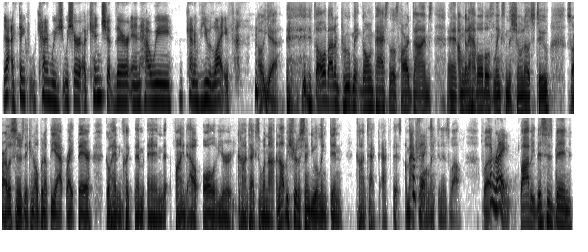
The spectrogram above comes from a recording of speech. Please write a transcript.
yeah, I think kind of we, we share a kinship there in how we kind of view life. oh, yeah. it's all about improvement, going past those hard times. And I'm going to have all those links in the show notes too. So our listeners, they can open up the app right there, go ahead and click them and find out all of your contacts and whatnot. And I'll be sure to send you a LinkedIn contact after this. I'm active on LinkedIn as well. But all right, Bobbi, this has been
